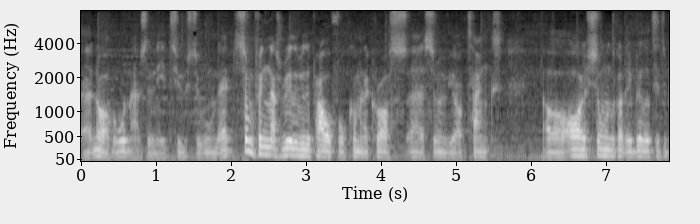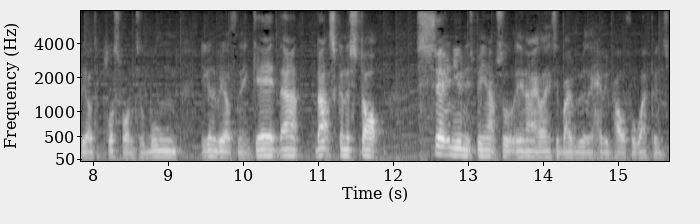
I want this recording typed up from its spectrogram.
Uh, no, I wouldn't actually need twos to wound. It's something that's really, really powerful coming across uh, some of your tanks. Or, or, if someone's got the ability to be able to plus one to wound, you're going to be able to negate that. That's going to stop certain units being absolutely annihilated by really heavy, powerful weapons.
